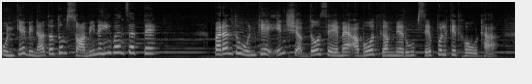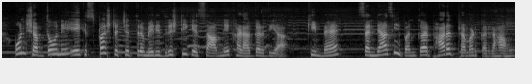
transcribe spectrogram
उनके बिना तो तुम स्वामी नहीं बन सकते। परंतु उनके इन शब्दों से मैं अबोध गम्य रूप से पुलकित हो उठा। उन शब्दों ने एक स्पष्ट चित्र मेरी दृष्टि के सामने खड़ा कर दिया कि मैं सन्यासी बनकर भारत भ्रमण कर रहा हूँ।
